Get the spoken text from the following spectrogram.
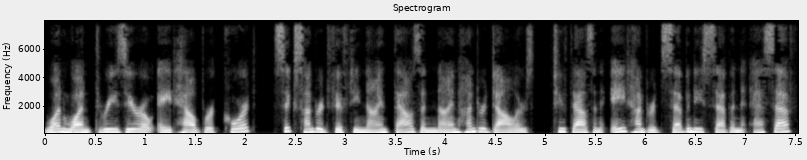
11308 Halbrook Court, $659,900, 2,877 SF,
